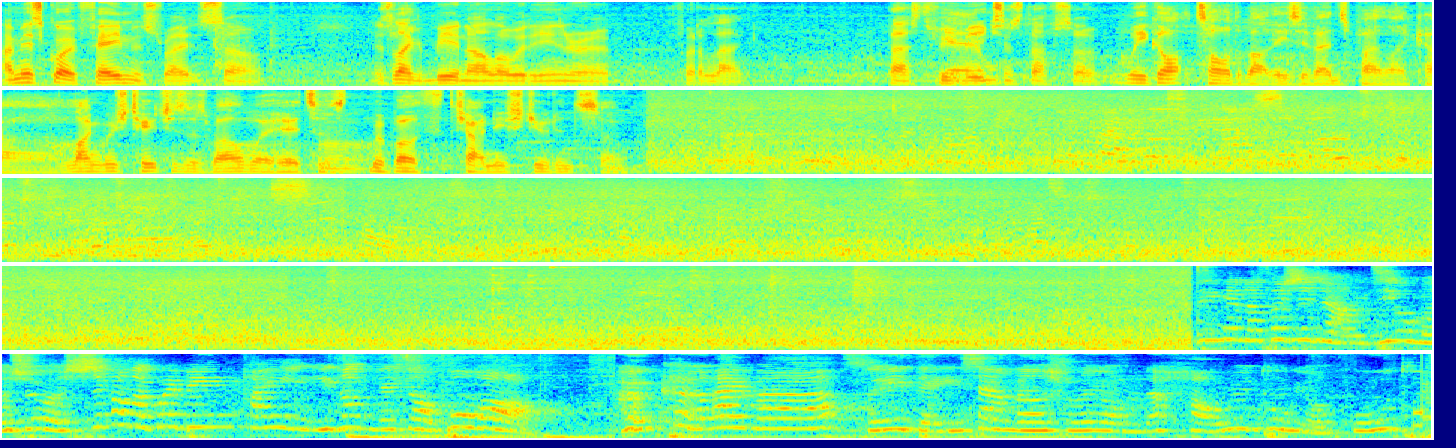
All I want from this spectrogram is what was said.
I mean, it's quite famous, right? So it's like being all over the internet for the like past three Yeah. weeks and stuff. So We got told about these events by like our language teachers as well. We're here to, mm. we're both Chinese students, so 释放的贵宾，欢迎移动你的脚步哦，很可爱吧？所以等一下呢，除了有我们的好运兔，有福兔。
